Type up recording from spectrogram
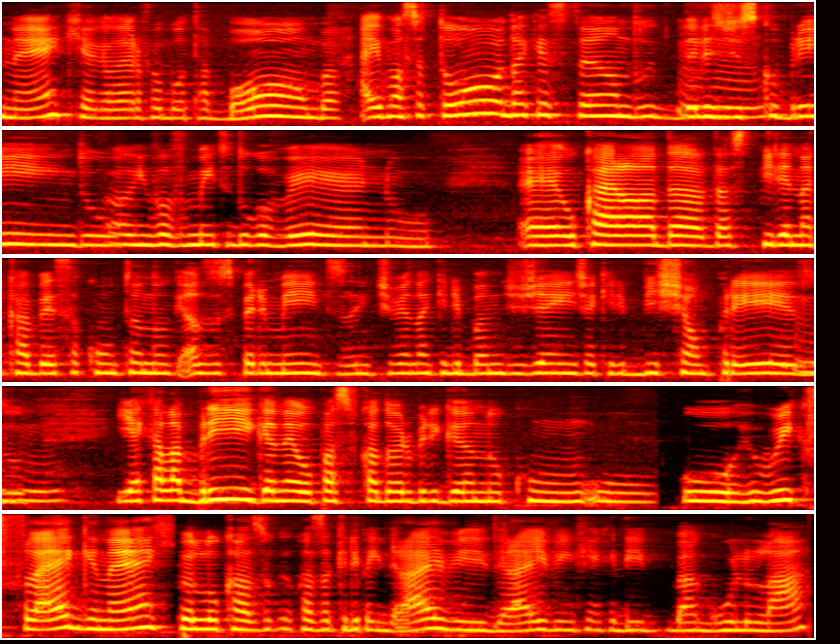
né, que a galera foi botar bomba. Aí mostra toda a questão do, deles uhum. descobrindo o envolvimento do governo, é, o cara lá da, das pilhas na cabeça contando os experimentos, a gente vendo aquele bando de gente, aquele bichão preso. Uhum. E aquela briga, né? O pacificador brigando com o, o Rick Flag, né? Pelo caso, por causa daquele pendrive, drive, enfim, aquele bagulho lá.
